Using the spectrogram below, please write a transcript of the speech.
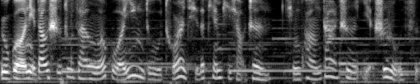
如果你当时住在俄国、印度、土耳其的偏僻小镇，情况大致也是如此。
